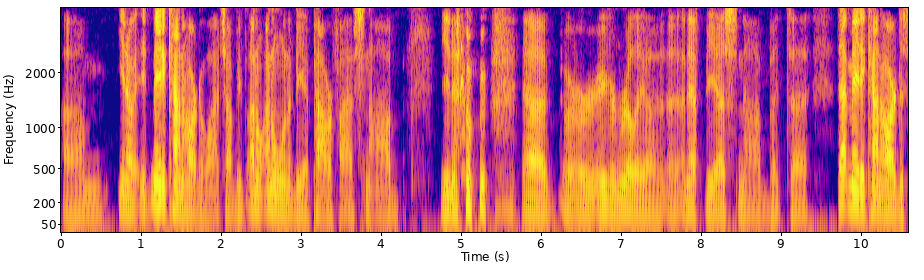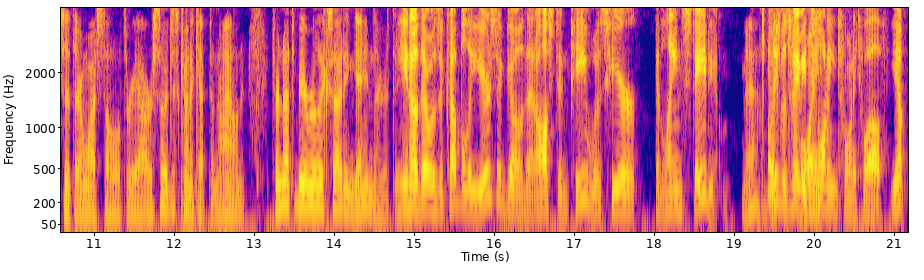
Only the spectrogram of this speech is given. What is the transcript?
um, you know, it made it kind of hard to watch. I'll be, I don't, I don't want to be a Power Five snob, you know, uh, or, or even really a, a, an FBS snob, but uh, that made it kind of hard to sit there and watch the whole three hours. So I just kind of kept an eye on it. Turned out to be a really exciting game there at the You end. know, there was a couple of years ago that Austin Peay was here at Lane Stadium. yeah. I believe it was maybe 20. 2012. Yep.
